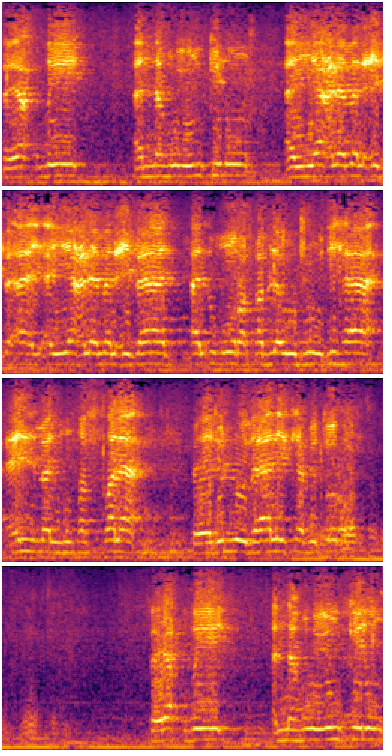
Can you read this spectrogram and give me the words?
فيقضي أنه يمكن أن يعلم العباد أن يعلم العباد الأمور قبل وجودها علما مفصلا فيدل ذلك بطرق فيقضي أنه يمكن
